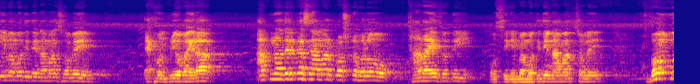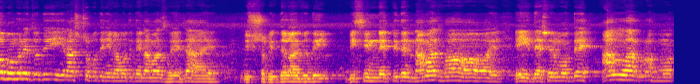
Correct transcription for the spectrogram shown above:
ইমামতিতে নামাজ হবে। এখন প্রিয় ভাইরা, আপনাদের কাছে আমার প্রশ্ন হলো, থানায় যদি ওসির ইমামতিতে নামাজ চলে, বঙ্গভবনে যদি রাষ্ট্রপতির ইমামতিতে নামাজ হয়ে যায় বিশ্ববিদ্যালয় যদি বিসির নেতৃত্বে নামাজ হয়, এই দেশের মধ্যে আল্লাহর রহমত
